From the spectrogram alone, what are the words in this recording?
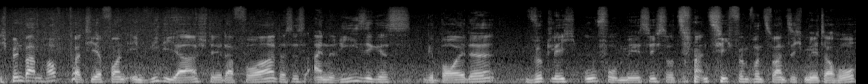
Ich bin beim Hauptquartier von Nvidia, stehe davor. Das ist ein riesiges Gebäude, wirklich UFO-mäßig, so 20, 25 Meter hoch.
